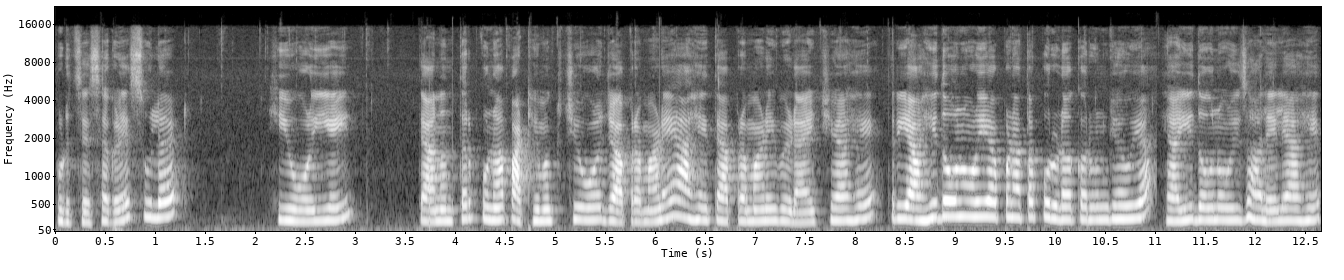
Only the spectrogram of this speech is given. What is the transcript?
पुढचे सगळे सुलट. ही ओळी येईल. त्यानंतर पुन्हा पाठीमागची ओळ ज्याप्रमाणे आहे त्याप्रमाणे विणायची आहे. तर याही दोन ओळी आपण आता पूर्ण करून घेऊया. ह्याही दोन ओळी झालेल्या आहेत.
